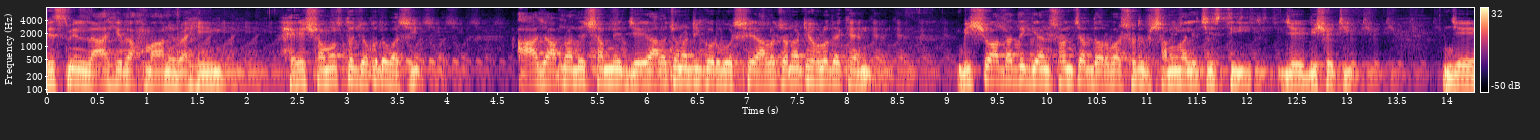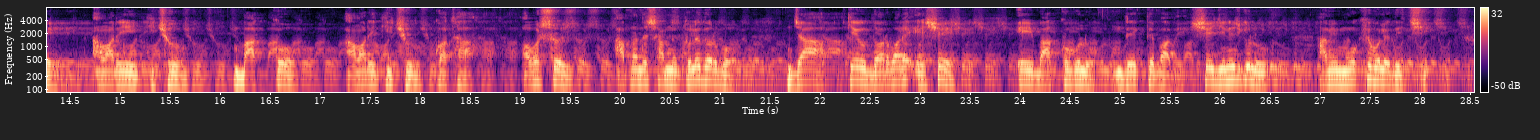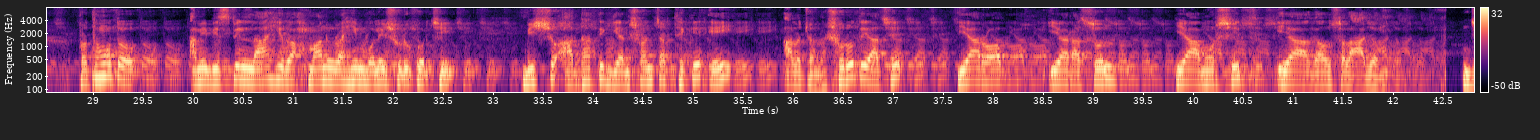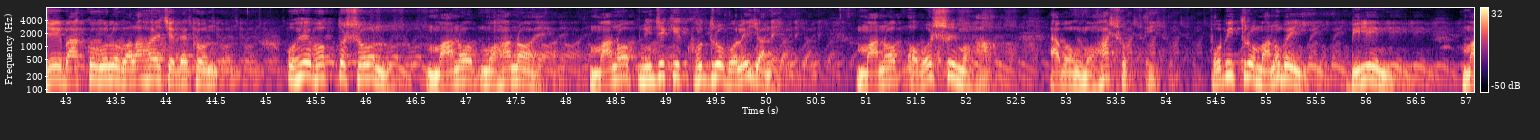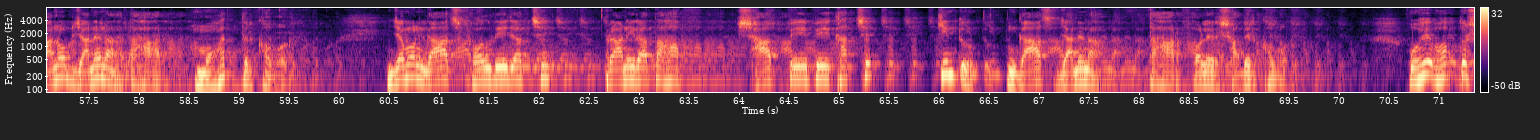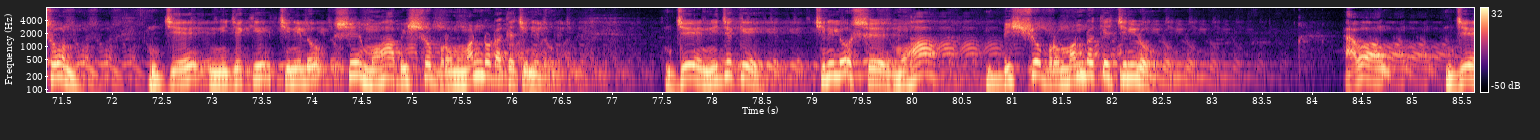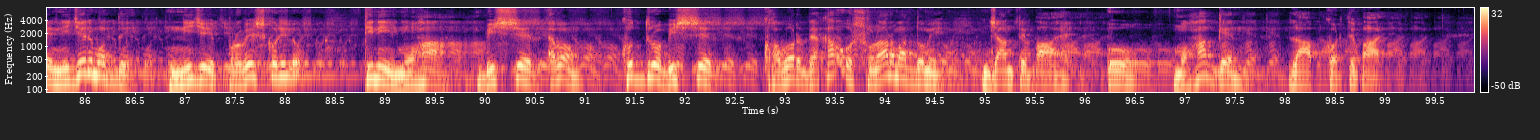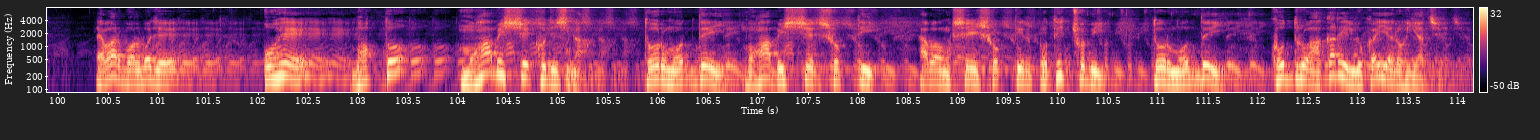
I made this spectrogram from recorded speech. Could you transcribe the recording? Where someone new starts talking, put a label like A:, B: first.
A: বিসমিল্লাহ রহমান রহিম হে সমস্ত জগতবাসী আজ আপনাদের সামনে যে আলোচনাটি করব, সে আলোচনাটি হলো দেখেন, বিশ্ব আধ্যাত্মিক জ্ঞান সঞ্চার দরবার শরীফ শামীম আলী চিস্তি যে বিষয়টি, যে আমারই কিছু বাক্য, আমারই কিছু কথা অবশ্যই আপনাদের সামনে তুলে ধরব, যা কেউ দরবারে এসে এই বাক্যগুলো দেখতে পাবে। সেই জিনিসগুলো আমি মুখে বলে দিচ্ছি। প্রথমত, আমি বিসমিল্লাহ রহমান রাহিম বলে শুরু করছি। বিশ্ব আধ্যাত্মিক জ্ঞান সঞ্চার থেকে এই আলোচনা। শুরুতে আছে, ইয়া রব, ইয়া রাসুল, ইয়া মুর্শিদ, ইয়া গাউসল আজম। যে বাক্যগুলো বলা হয়েছে, দেখুন, ওহে ভক্ত শোন, মানব মহানয়, মানব নিজেকে ক্ষুদ্র বলেই জানে। মানব অবশ্যই মহা এবং মহাশক্তি। পবিত্র মানবেই বিলীন। মানব জানে না তাহার মহাত্মের খবর। যেমন গাছ ফল দিয়ে যাচ্ছে, প্রাণীরা তাহা স্বাদ পেয়ে পেয়ে খাচ্ছে, কিন্তু গাছ জানে না তাহার ফলের স্বাদের খবর। ওহে ভক্ত শোন, যে নিজেকে চিনিল, সে মহাবিশ্ব ব্রহ্মাণ্ডটাকে চিনিল। যে নিজেকে চিনিল, সে মহা বিশ্ব ব্রহ্মাণ্ডকে চিনিল। এবং যে নিজের মধ্যে নিজে প্রবেশ করিল, তিনি মহা বিশ্বের এবং ক্ষুদ্র বিশ্বের খবর দেখা ও শোনার মাধ্যমে জানতে পায় ও মহাজ্ঞান লাভ করতে পায়। এবার বলব যে, ওহে ভক্ত, মহাবিশ্বে খুঁজিস না। তোর মধ্যেই মহাবিশ্বের শক্তি এবং সেই শক্তির প্রতিচ্ছবি তোর মধ্যেই ক্ষুদ্র আকারে লুকাইয়া রহিয়াছে।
